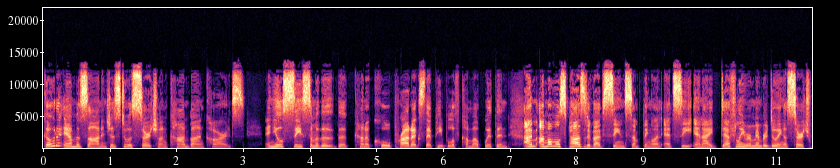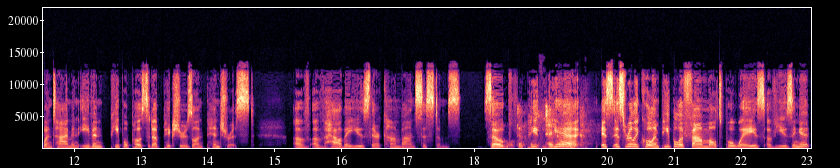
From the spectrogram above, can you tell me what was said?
go to Amazon and just do a search on Kanban cards, and you'll see some of the the kind of cool products that people have come up with. And I'm I'm almost positive I've seen something on Etsy, and I definitely remember doing a search one time, and even people posted up pictures on Pinterest of of how they use their Kanban systems. So Oh, pe- yeah, it's it's really cool, and people have found multiple ways of using it.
